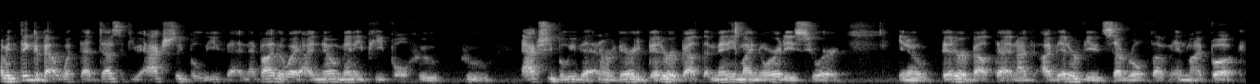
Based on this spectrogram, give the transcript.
I mean, think about what that does if you actually believe that. And by the way, I know many people who who actually believe that and are very bitter about that. Many minorities who are, you know, bitter about that. And I've I've interviewed several of them in my book.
